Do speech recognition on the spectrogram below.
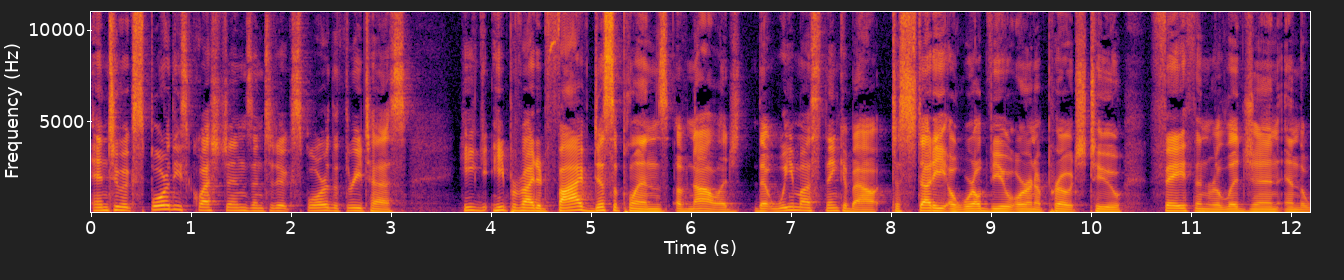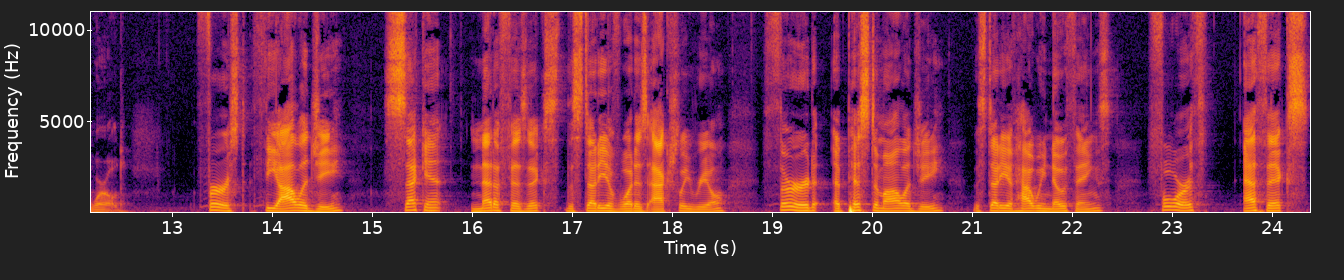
And to explore these questions and to explore the three tests, he, he provided five disciplines of knowledge that we must think about to study a worldview or an approach to faith and religion and the world. First, theology. Second, metaphysics, the study of what is actually real. Third, epistemology, the study of how we know things. Fourth, ethics,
